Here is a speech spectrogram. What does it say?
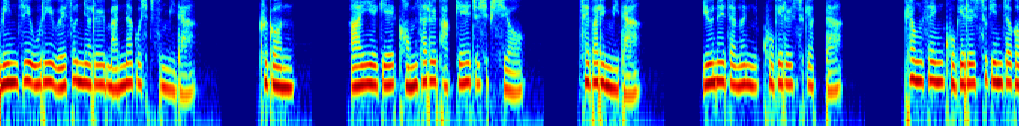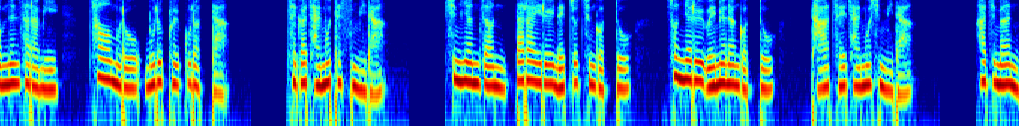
민지 우리 외손녀를 만나고 싶습니다. 그건 아이에게 검사를 받게 해주십시오. 제발입니다. 윤 회장은 고개를 숙였다. 평생 고개를 숙인 적 없는 사람이 처음으로 무릎을 꿇었다. 제가 잘못했습니다. 10년 전 딸아이를 내쫓은 것도 손녀를 외면한 것도 다 제 잘못입니다. 하지만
